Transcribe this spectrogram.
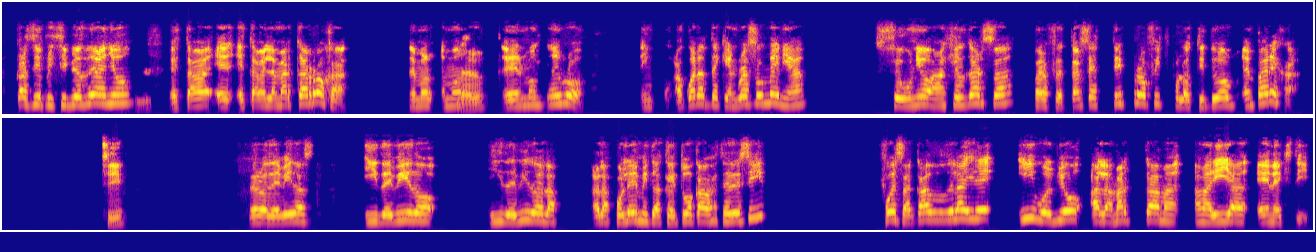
casi a principios de año estaba, eh, estaba en la marca roja de Mon- Claro. en. En- Acuérdate que en WrestleMania se unió a Ángel Garza para enfrentarse a Street Profits por los títulos en pareja. Sí. pero debido a- y debido y debido a, la- a las polémicas que tú acabas de decir, fue sacado del aire y volvió a la marca ama- amarilla NXT.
